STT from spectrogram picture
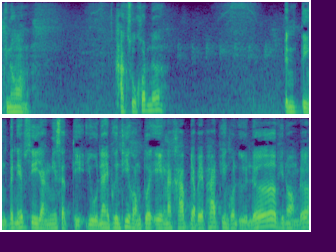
พี่น้องหักสู่คนเด้อเป็นติ่งเป็นเอฟซีอย่างมีสติอยู่ในพื้นที่ของตัวเองนะครับ อย่าไปพลาดพิงคนอื่นเด้อพี่น้องเด้อ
